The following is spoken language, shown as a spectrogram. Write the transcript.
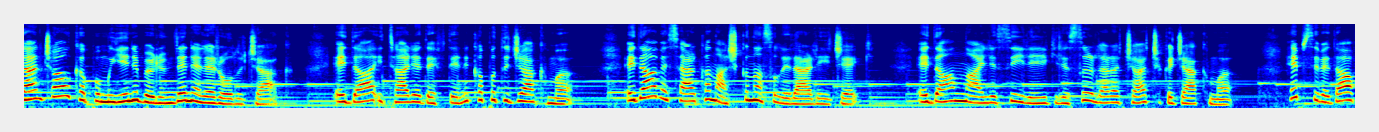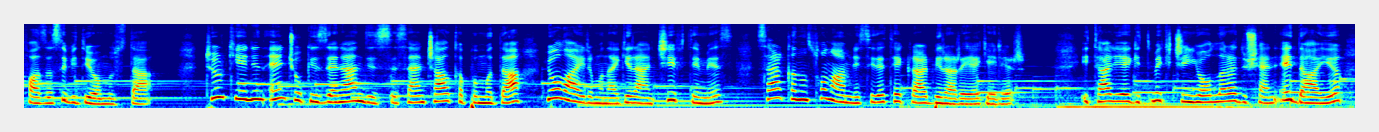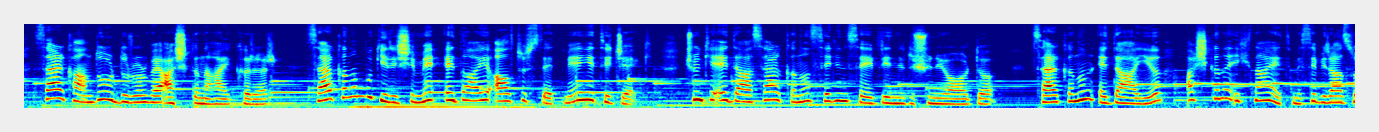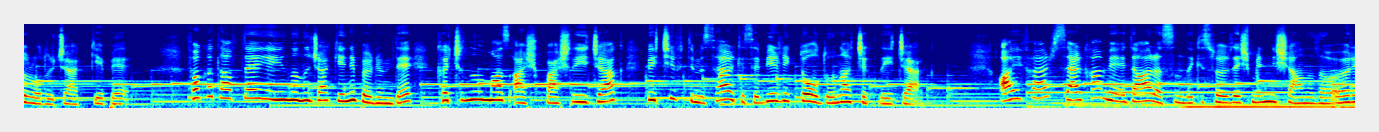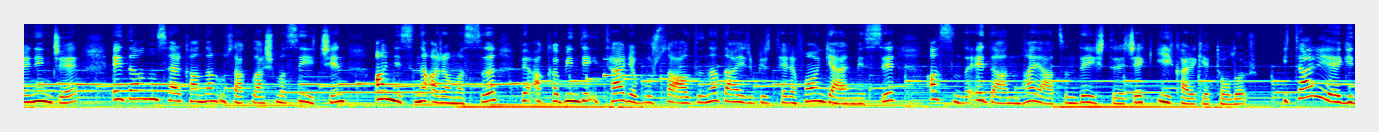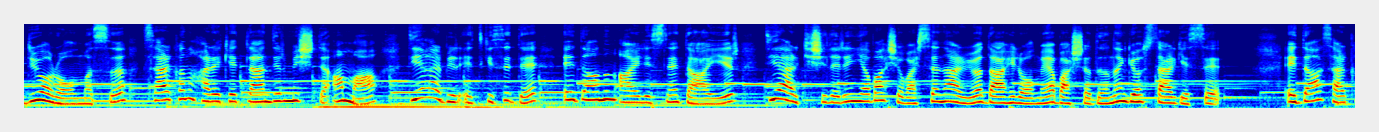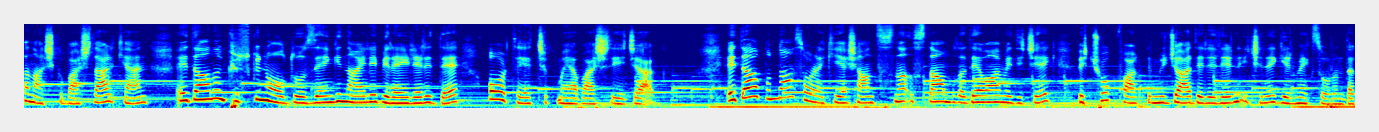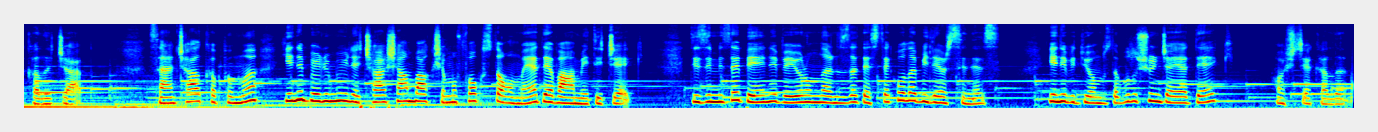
Sen Çal Kapımı yeni bölümde neler olacak? Eda İtalya defterini kapatacak mı? Eda ve Serkan aşkı nasıl ilerleyecek? Eda'nın ailesiyle ilgili sırlar açığa çıkacak mı? Hepsi ve daha fazlası videomuzda. Türkiye'nin en çok izlenen dizisi Sen Çal Kapımı da yol ayrımına giren çiftimiz Serkan'ın son hamlesiyle tekrar bir araya gelir. İtalya'ya gitmek için yollara düşen Eda'yı Serkan durdurur ve aşkını haykırır. Serkan'ın bu girişimi Eda'yı alt üst etmeye yetecek. Çünkü Eda Serkan'ın Selin'i sevdiğini düşünüyordu. Serkan'ın Eda'yı aşkına ikna etmesi biraz zor olacak gibi. Fakat haftaya yayınlanacak yeni bölümde kaçınılmaz aşk başlayacak ve çiftimiz herkese birlikte olduğunu açıklayacak. Ayfer, Serkan ve Eda arasındaki sözleşmenin nişanlılığı öğrenince Eda'nın Serkan'dan uzaklaşması için annesini araması ve akabinde İtalya bursu aldığına dair bir telefon gelmesi aslında Eda'nın hayatını değiştirecek ilk hareket olur. İtalya'ya gidiyor olması Serkan'ı hareketlendirmişti ama diğer bir etkisi de Eda'nın ailesine dair diğer kişilerin yavaş yavaş senaryoya dahil olmaya başladığının göstergesi. Eda Serkan aşkı başlarken Eda'nın küskün olduğu zengin aile bireyleri de ortaya çıkmaya başlayacak. Eda bundan sonraki yaşantısına İstanbul'a devam edecek ve çok farklı mücadelelerin içine girmek zorunda kalacak. Sen Çal Kapımı yeni bölümüyle çarşamba akşamı Fox'ta olmaya devam edecek. Dizimize beğeni ve yorumlarınızda destek olabilirsiniz. Yeni videomuzda buluşuncaya dek hoşçakalın.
